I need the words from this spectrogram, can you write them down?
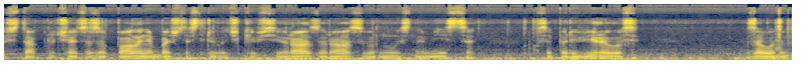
Ось так включається запалення. Бачите, стрілочки всі раз, раз, вернулись на місце. Все перевірилось. Заводимо.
